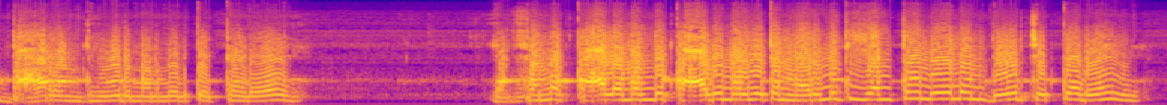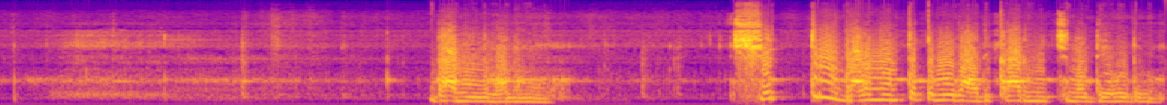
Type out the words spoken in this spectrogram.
భారం దేవుడు మన మీద పెట్టాడే. ఎవన్న కాలమందు కాడు మోయటం నరునికి ఎంతో లేదని దేవుడు చెప్పాడే. దానిని మనము శత్రు బలమంతటి మీద అధికారం ఇచ్చిన దేవుడు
